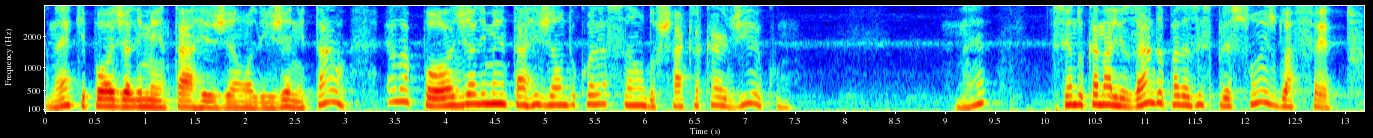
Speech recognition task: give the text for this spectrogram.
né, que pode alimentar a região ali genital, ela pode alimentar a região do coração, do chakra cardíaco, né? Sendo canalizada para as expressões do afeto.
